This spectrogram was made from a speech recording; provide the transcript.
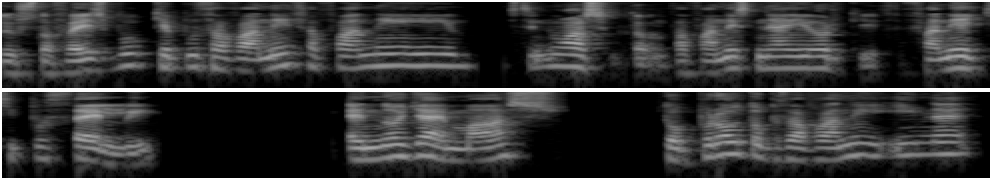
του στο facebook και που θα φανεί, θα φανεί στην Ουάσιγκτον, θα φανεί στη Νέα Υόρκη, θα φανεί εκεί που θέλει, ενώ για εμάς το πρώτο που θα φανεί είναι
